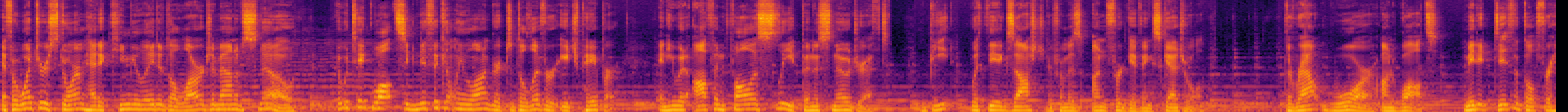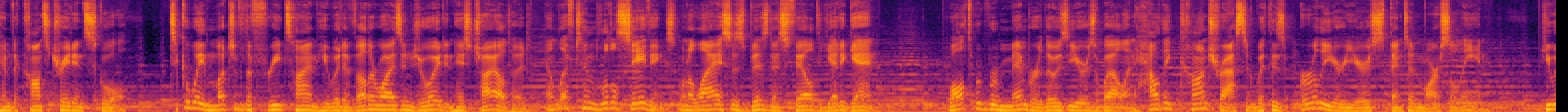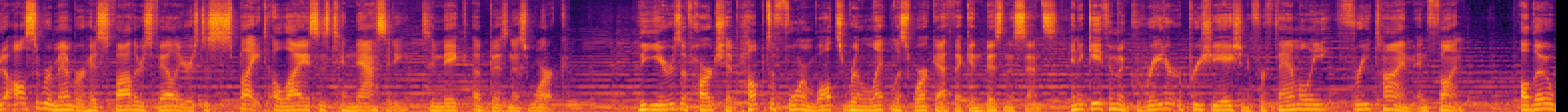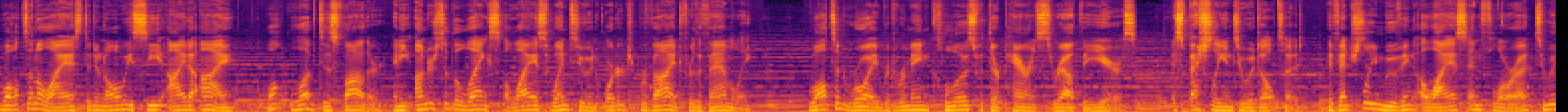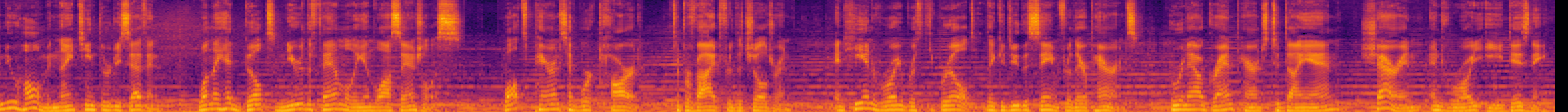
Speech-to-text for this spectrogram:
If a winter storm had accumulated a large amount of snow, it would take Walt significantly longer to deliver each paper, and he would often fall asleep in a snowdrift beat with the exhaustion from his unforgiving schedule. The route wore on Walt, made it difficult for him to concentrate in school, took away much of the free time he would have otherwise enjoyed in his childhood and left him little savings when Elias's business failed yet again. Walt would remember those years well and how they contrasted with his earlier years spent in Marceline. He would also remember his father's failures despite Elias's tenacity to make a business work. The years of hardship helped to form Walt's relentless work ethic and business sense, and it gave him a greater appreciation for family, free time, and fun. Although Walt and Elias didn't always see eye to eye, Walt loved his father, and he understood the lengths Elias went to in order to provide for the family. Walt and Roy would remain close with their parents throughout the years, especially into adulthood, eventually moving Elias and Flora to a new home in 1937, one they had built near the family in Los Angeles. Walt's parents had worked hard to provide for the children, and he and Roy were thrilled they could do the same for their parents, who were now grandparents to Diane, Sharon, and Roy E. Disney.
